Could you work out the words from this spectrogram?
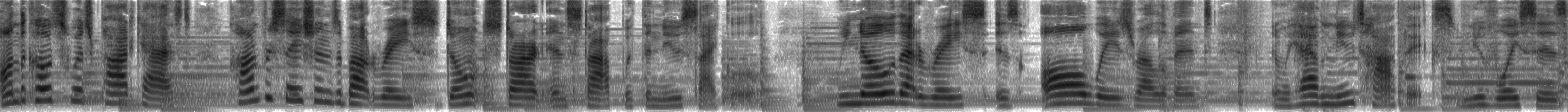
On the Code Switch podcast, conversations about race don't start and stop with the news cycle. We know that race is always relevant, and we have new topics, new voices,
